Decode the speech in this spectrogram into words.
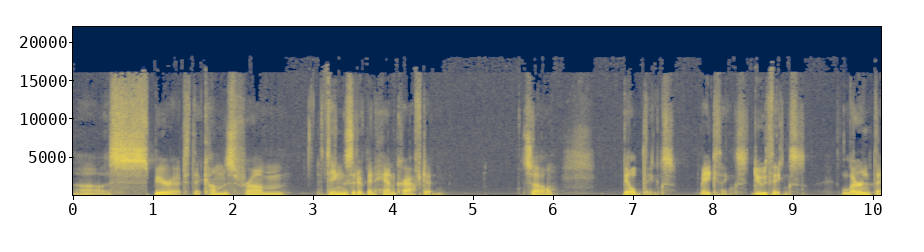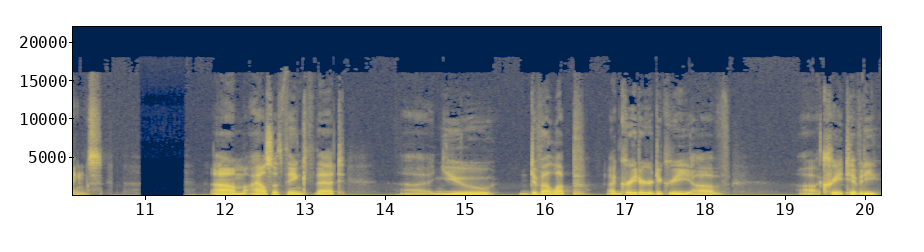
uh, spirit that comes from things that have been handcrafted. So, build things, make things, do things, learn things. Um, I also think that uh, you develop a greater degree of uh, creativity,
